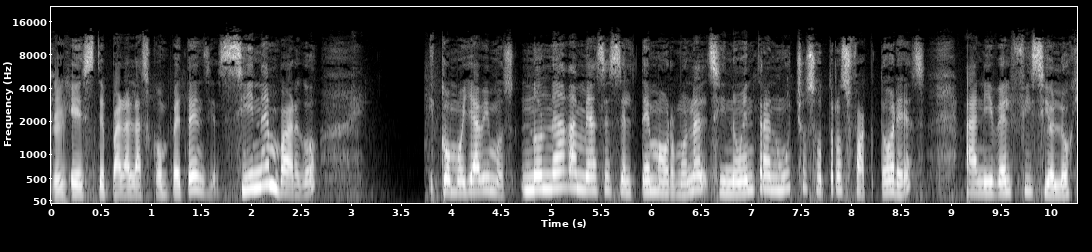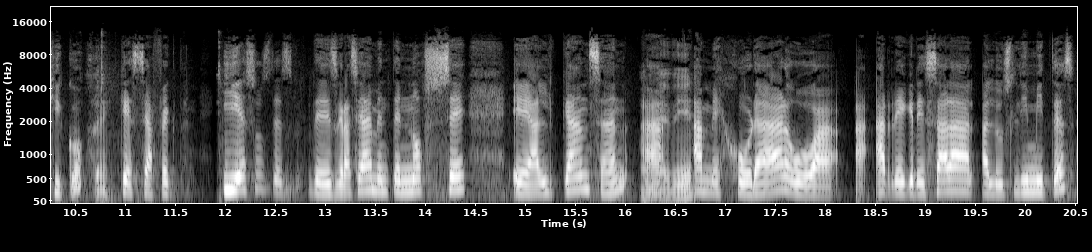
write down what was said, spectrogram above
Este, para las competencias. Sin embargo, como ya vimos, no nada me haces el tema hormonal, sino entran muchos otros factores a nivel fisiológico Sí. que se afectan. Y esos, des- desgraciadamente, no se eh, alcanzan A a, medir. a mejorar o a, a- regresar a, a los límites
